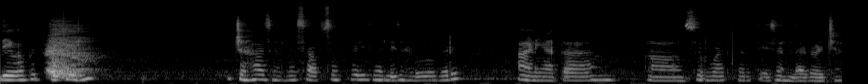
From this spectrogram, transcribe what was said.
देवाबत्ती केली. चहा झाला साफसफाई झाली झाडू वगैरे. आणि आता सुरुवात करते संध्याकाळच्या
